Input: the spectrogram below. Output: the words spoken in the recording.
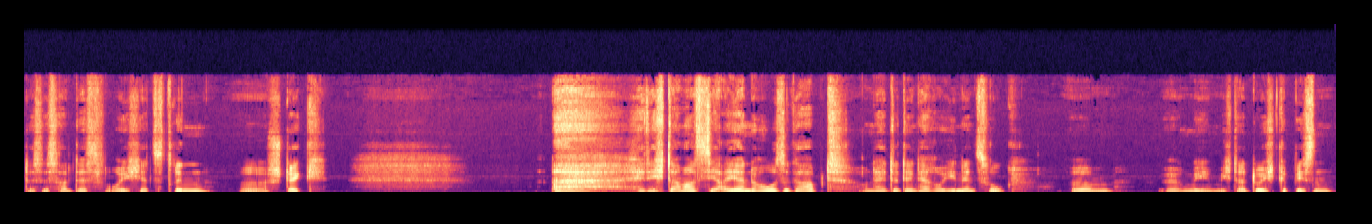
das ist halt das, wo ich jetzt drin äh, steck. Äh, hätte ich damals die Eier in der Hose gehabt und hätte den Heroinentzug ähm, irgendwie mich da durchgebissen,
